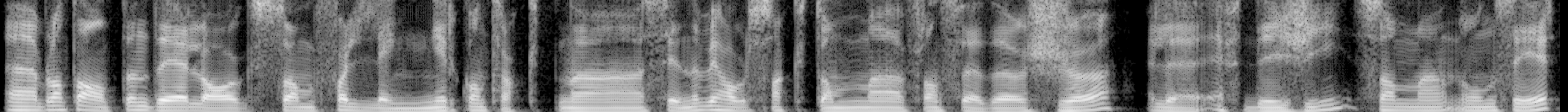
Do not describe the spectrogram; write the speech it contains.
Eh, blant annet en del lag som forlenger kontraktene sine. Vi har vel snakket om eh, Francede Jeu, eller FDJ, som eh, noen sier,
